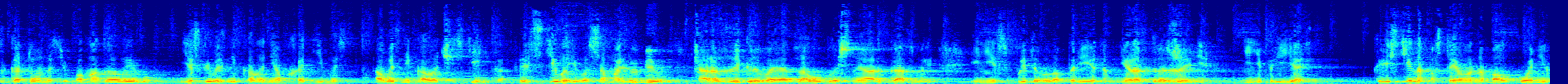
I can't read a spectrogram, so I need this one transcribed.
с готовностью помогала ему, если возникала необходимость, а возникала частенько, льстила его самолюбию, разыгрывая заоблачные оргазмы, и не испытывала при этом ни раздражения, ни неприязни. Кристина постояла на балконе,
